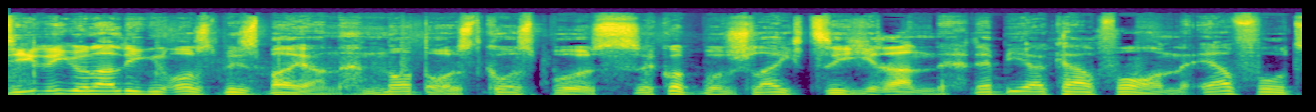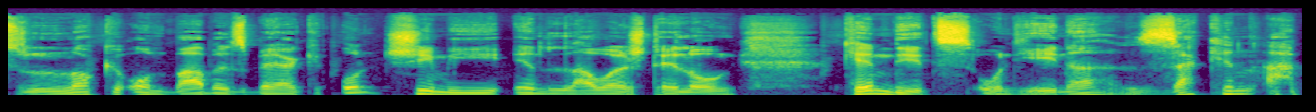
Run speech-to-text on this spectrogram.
Die Regionalligen Ost bis Bayern, Nordost, Cottbus, Cottbus schleicht sich ran. Der BRK vorn, Erfurt, Lok und Babelsberg und Chemie in lauer Stellung. Chemnitz und Jena sacken ab.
